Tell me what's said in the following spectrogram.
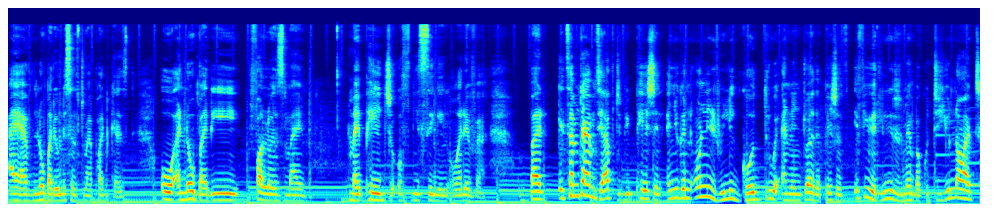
I have nobody who listens to my podcast or nobody follows my my page of me singing or whatever. But it sometimes you have to be patient and you can only really go through and enjoy the patience. If you really remember kuti you know what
